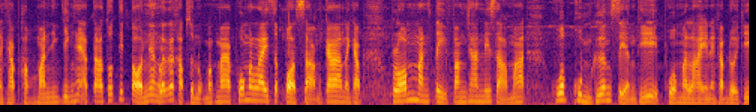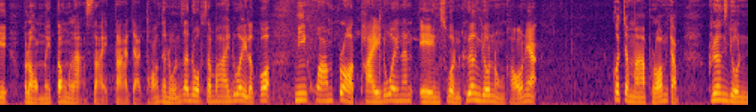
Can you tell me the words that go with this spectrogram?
นะครับขับมันจริงๆ ให้อัตราทดที่ต่อเนื่องแล้วก็ขับสนุกมากๆพวงมาลัยสปอร์ต3ก้านนะครับพร้อมมันติฟังก์ชันที่สามารถควบคุมเครื่องเสียงที่พวงมาลัยนะครับ โดยที่เราไม่ต้องละสายตาจากท้องถนนสะดวกสบายด้วย แล้วก็มีความปลอดภัยด้วยนั่นเอง ส่วนเครื่องยนต์ของเขาเนี่ย ก็จะมาพร้อมกับเครื่องยนต์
